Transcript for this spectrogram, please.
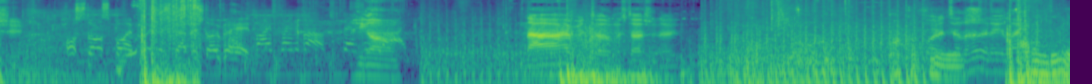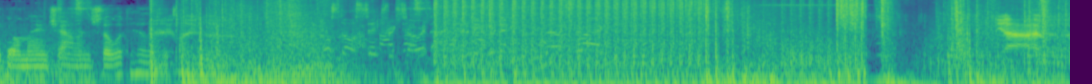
shit. Hostile spy plane established overhead. He gon' Nah, I haven't told Miss Tasha that. I'm I wanna confused. tell her it ain't I like, didn't do the domain challenge, so what the hell is it it? like. Uh, Hostile sentry turret active. Enemy grenade. Inbound frag. yeah, I haven't. I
